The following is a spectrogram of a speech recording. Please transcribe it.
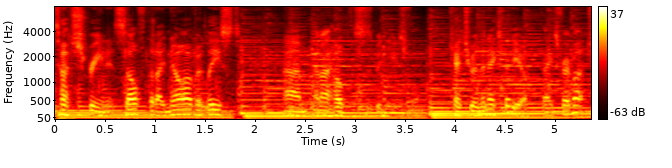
touchscreen itself that I know of at least. Um, and I hope this has been useful. Catch you in the next video. Thanks very much.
